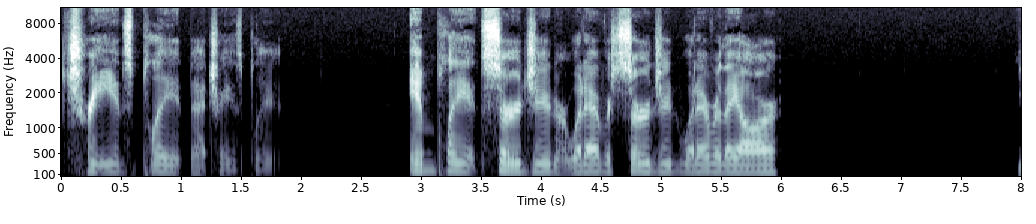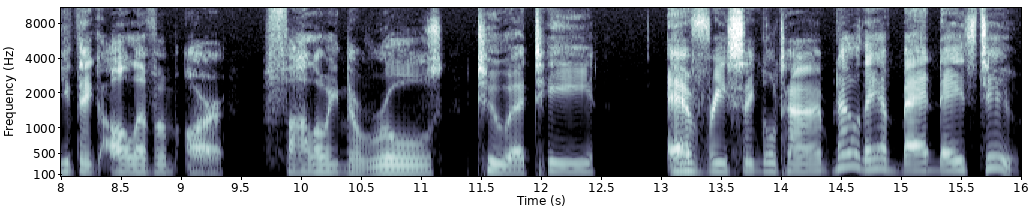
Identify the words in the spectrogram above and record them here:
transplant, not transplant, implant surgeon or whatever, surgeon, whatever they are, you think all of them are following the rules to a T every single time? No, they have bad days too.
